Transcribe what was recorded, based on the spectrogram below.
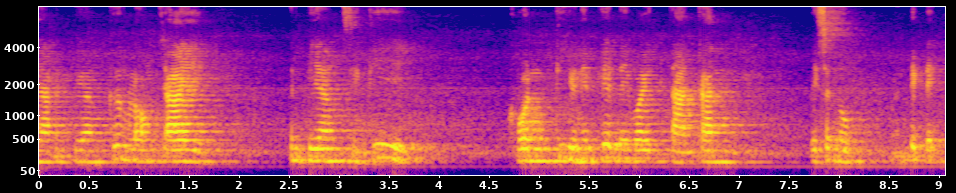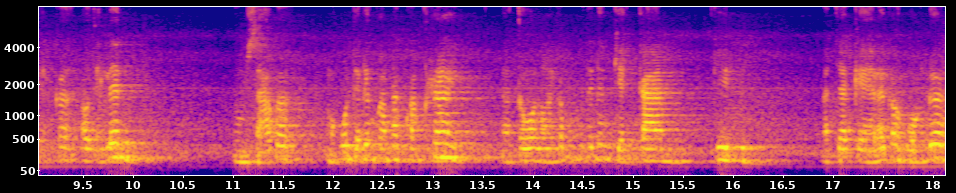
ยาเป็นเพียงเครื่องรองใจ เป็นเพียงสิ่งที่คนที่อยู่ในเพศในวัยต่างกันไปสนุกเหมือนเด็กๆก็เอาแต่เล่นหนุ่มสาวก็หมกมุ่นแต่เรื่องความรักความใคร่ต่โตหน่อยก็หมกมุ่นแต่เรื่องเกียรติการกินอาจจะแก่แล้วก็ห่วงเรื่อง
